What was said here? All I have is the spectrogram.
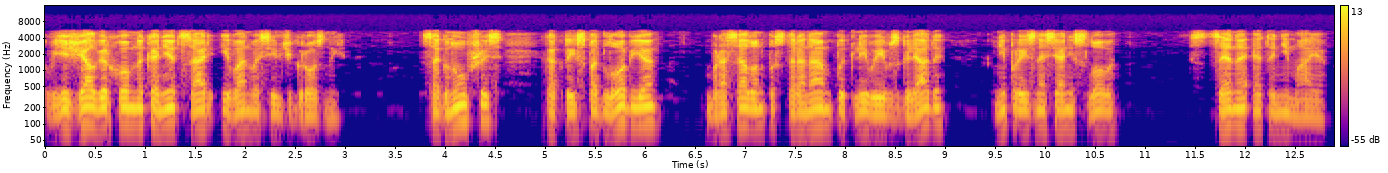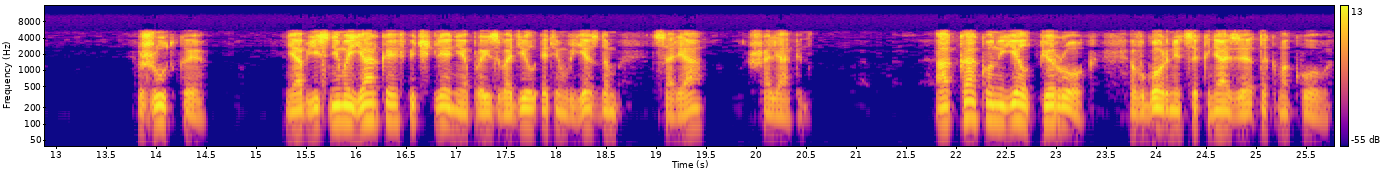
въезжал верхом на коне царь Иван Васильевич Грозный. Согнувшись, как-то из-под лобья, бросал он по сторонам пытливые взгляды, не произнося ни слова. Сцена эта немая. Жуткое, необъяснимо яркое впечатление производил этим въездом царя Шаляпин. А как он ел пирог в горнице князя Токмакова!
